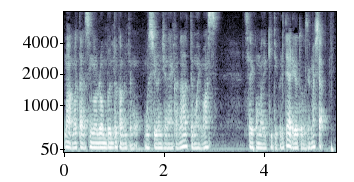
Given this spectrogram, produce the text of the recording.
まあ、またその論文とか見ても面白いんじゃないかなって思います。最後まで聞いてくれてありがとうございました。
